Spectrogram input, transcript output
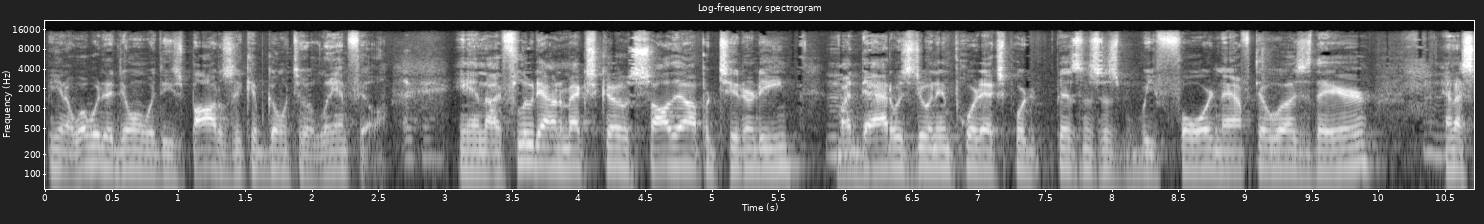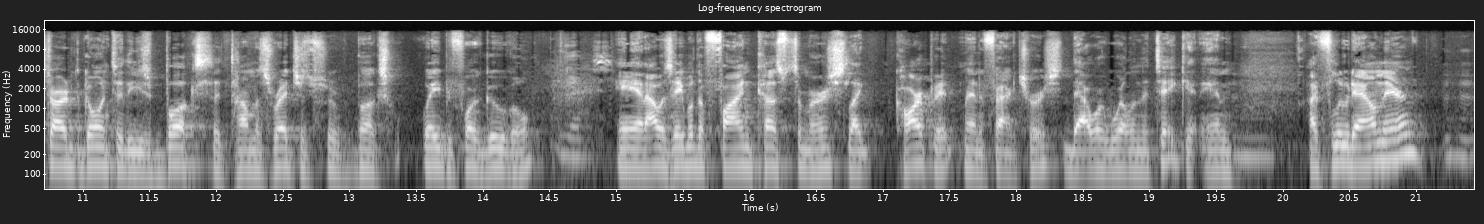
You know, what were they doing with these bottles? They kept going to a landfill. Okay. And I flew down to Mexico, saw the opportunity. My dad was doing import export businesses before NAFTA was there. Mm-hmm. And I started going to these books, the Thomas Register books, way before Google. Yes. And I was able to find customers like carpet manufacturers that were willing to take it. And mm-hmm. I flew down there, mm-hmm.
